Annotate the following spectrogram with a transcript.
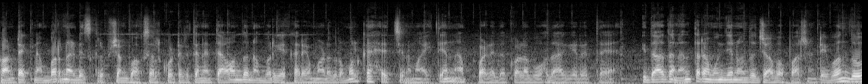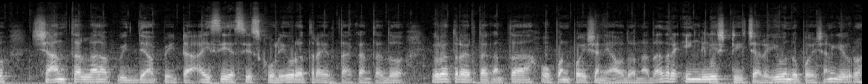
ಕಾಂಟ್ಯಾಕ್ಟ್ ನಂಬರ್ನ ಡಿಸ್ಕ್ರಿಪ್ಷನ್ ಬಾಕ್ಸಲ್ಲಿ ಕೊಟ್ಟಿರ್ತೇನೆ ಆ ಒಂದು ನಂಬರ್ಗೆ ಕರೆ ಮಾಡೋದ್ರ ಮೂಲಕ ಹೆಚ್ಚಿನ ಮಾಹಿತಿಯನ್ನು ಪಡೆದುಕೊಳ್ಳಬಹುದಾಗಿರುತ್ತೆ. ಇದಾದ ನಂತರ ಮುಂದಿನ ಒಂದು ಜಾಬ್ ಅಪಾರ್ಚುನಿಟಿ ಬಂದು Shantala Vidyapeetha I C S C school ಇವ್ರ ಹತ್ರ ಇರ್ತಕ್ಕಂಥದ್ದು. ಇವ್ರ ಹತ್ರ ಇರ್ತಕ್ಕಂಥ ಓಪನ್ ಪೊಸಿಷನ್ ಯಾವುದು ಅನ್ನೋದಾದರೆ ಇಂಗ್ಲೀಷ್ ಟೀಚರ್ ಈ ಒಂದು ಪೊಸಿಷನ್ಗೆ ಇವರು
